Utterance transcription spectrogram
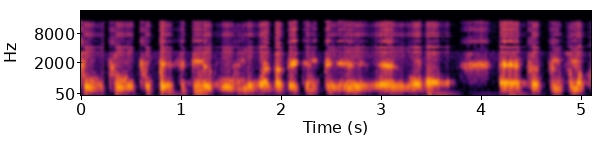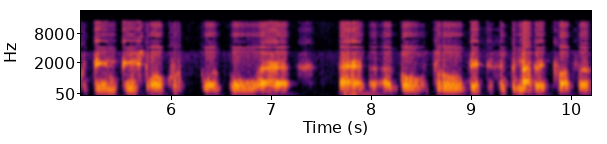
to to to basically rule whether they can be uh, whether uh, President Zuma could be impeached or could go. Uh, uh, go through the disciplinary process.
